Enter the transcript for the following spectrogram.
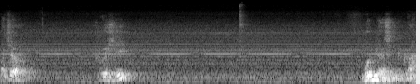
맞죠? 그것이 뭔것입니까?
